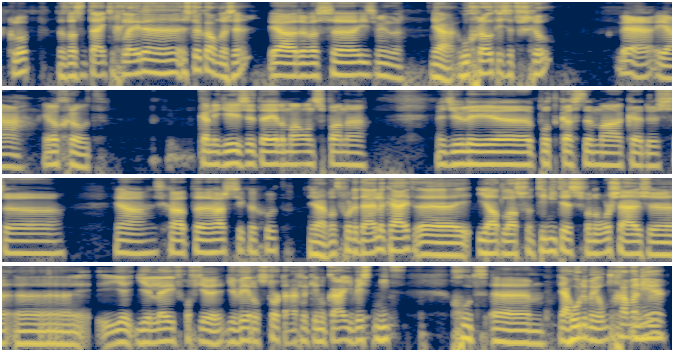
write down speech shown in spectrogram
Klopt. Dat was een tijdje geleden een stuk anders, hè? Ja, dat was iets minder. Ja, hoe groot is het verschil? Ja, ja, heel groot. Kan ik hier zitten helemaal ontspannen met jullie eh, podcasten maken. Dus eh, ja, het gaat eh, hartstikke goed. Ja, want voor de duidelijkheid, je had last van tinnitus, van oorsuizen. je, je, leef, of je, je wereld stortte eigenlijk in elkaar. Je wist niet goed ehm, ja, hoe ermee om te gaan. Wanneer,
